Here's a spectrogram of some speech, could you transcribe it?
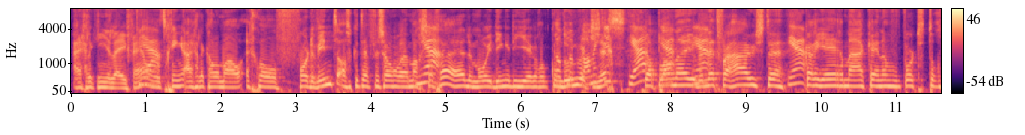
eigenlijk in je leven. Hè? Ja. Want het ging eigenlijk allemaal echt wel voor de wind, als ik het even zo eh, mag Ja. zeggen. Hè? De mooie dingen die je kon Dat doen, wat je zegt. Ja, had plannen, ja, je bent ja. net verhuisd, eh, Ja. carrière maken. En dan wordt het toch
